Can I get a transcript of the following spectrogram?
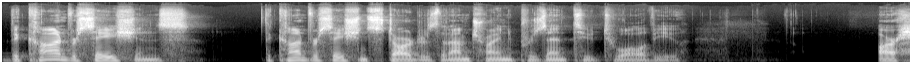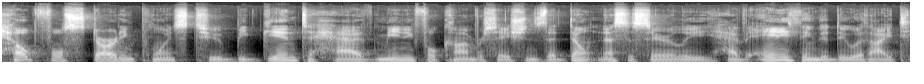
the conversations, the conversation starters that I'm trying to present to, to all of you are helpful starting points to begin to have meaningful conversations that don't necessarily have anything to do with IT.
